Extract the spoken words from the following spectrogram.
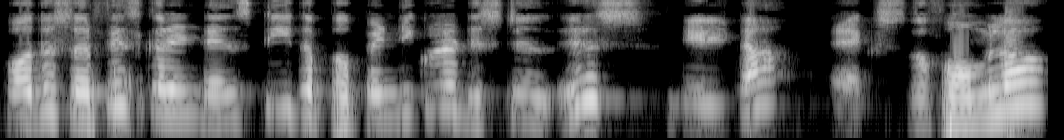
for the surface current density, the perpendicular distance is delta x. The formula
